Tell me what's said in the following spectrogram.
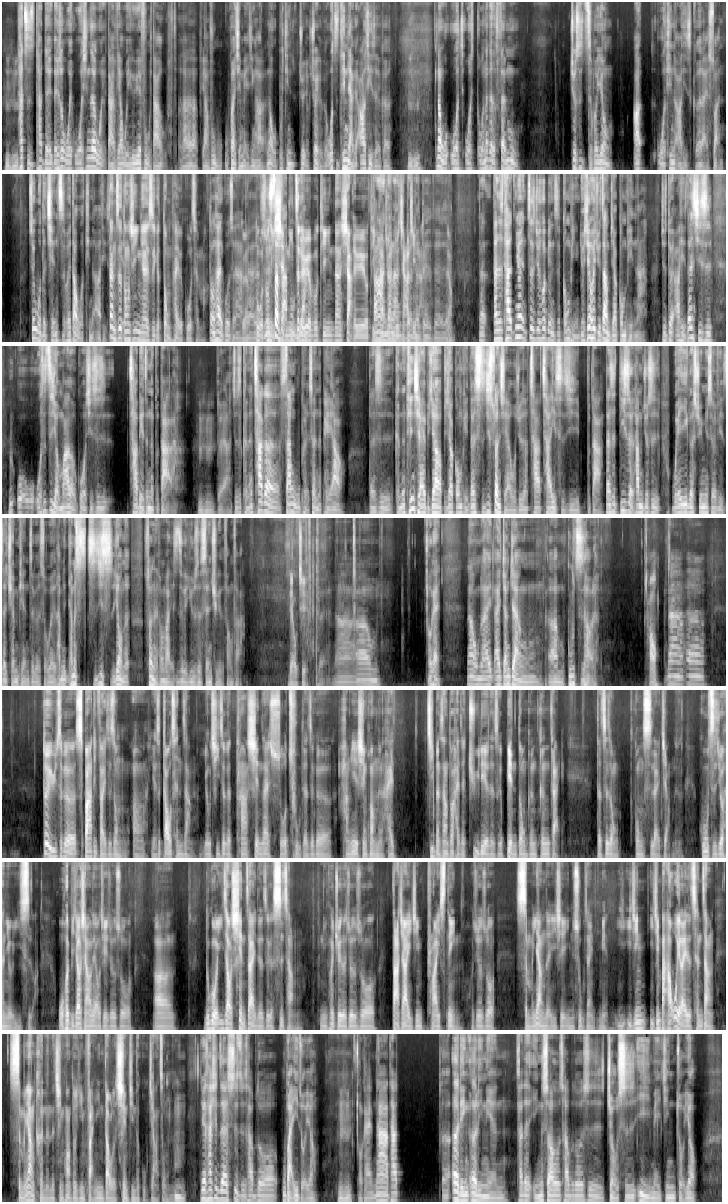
嗯哼，他只他等等于说我我现在我打个比方，我一个月付打打比方付五五块钱美金好了，那我不听 Drake Drake 的歌，我只听两个 artist 的歌，嗯哼那我我我我那个分目就是只会用啊我听的 artist 歌来算，所以我的钱只会到我听的 artist。但这东西应该是一个动态的过程嘛。动态的过程啊，对如果说你算法不一下你这个月不听，但下个月又听，它居然当然当然对就加进来。对对对对。但但是他因为这个就会变成是公平，有些人会觉得这样比较公平啊，就是对 artist，但是其实如我我我是自己有 model 过，其实差别真的不大啦。嗯哼，对啊，就是可能差个三五 percent 的 payout，但是可能听起来比较比较公平，但实际算起来，我觉得差差异实际不大。但是 Deezer 他们就是唯一一个 streaming service 在全片这个所谓的他们他们实实际使用的算的方法也是这个 user centric 的方法。了解。对，那嗯，OK，那我们来来讲讲嗯估值好了。好，那呃，对于这个 Spotify 这种啊、呃也是高成长，尤其这个它现在所处的这个行业现况呢，还基本上都还在剧烈的这个变动跟更改的这种公司来讲呢，估值就很有意思了。我会比较想要了解，就是说，呃，如果依照现在的这个市场，你会觉得就是说，大家已经 priced in，或就是说什么样的一些因素在里面，已已经已经把它未来的成长什么样可能的情况都已经反映到了现今的股价中了。嗯，因为它现在市值差不多五百亿左右。嗯哼 OK，那它呃，二零二零年它的营收差不多是九十亿美金左右，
